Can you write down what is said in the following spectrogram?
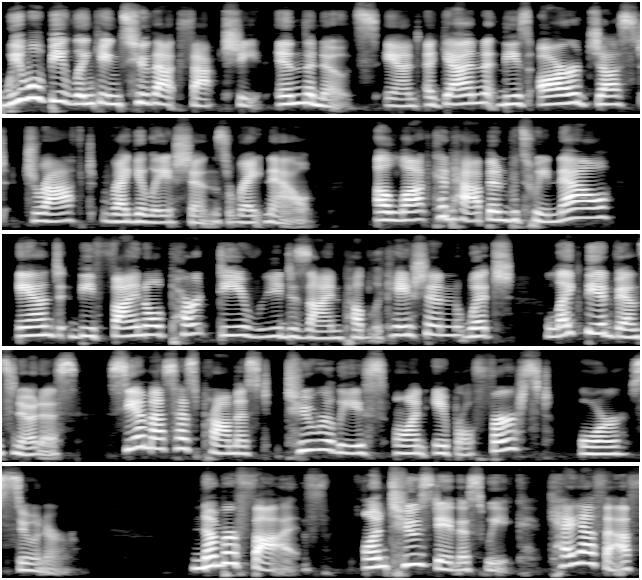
We will be linking to that fact sheet in the notes. And again, these are just draft regulations right now. A lot could happen between now and the final Part D redesign publication, which, like the advance notice, CMS has promised to release on April 1st or sooner. Number five, on Tuesday this week, KFF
